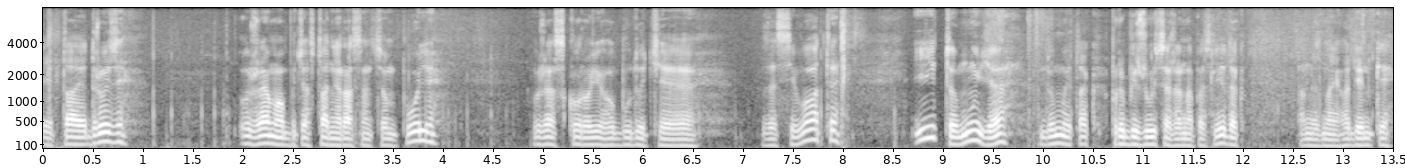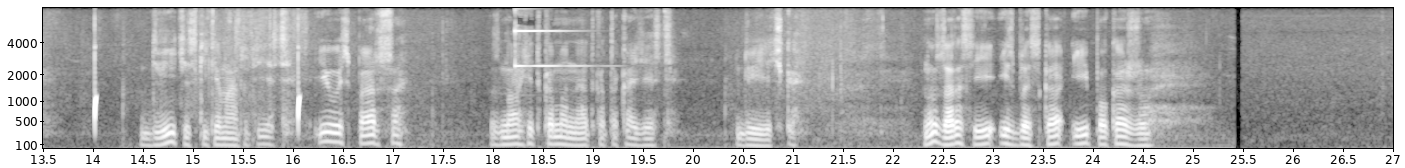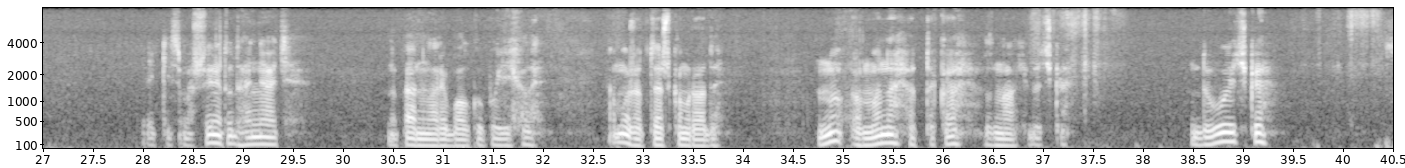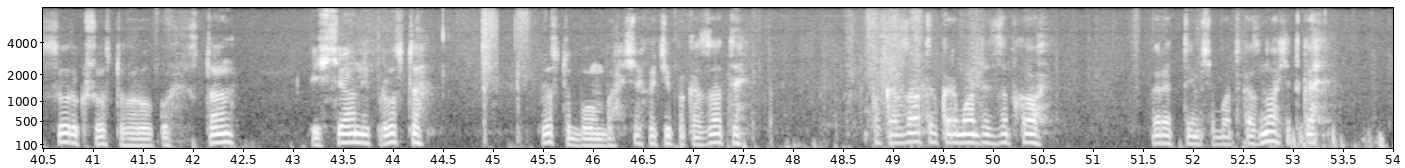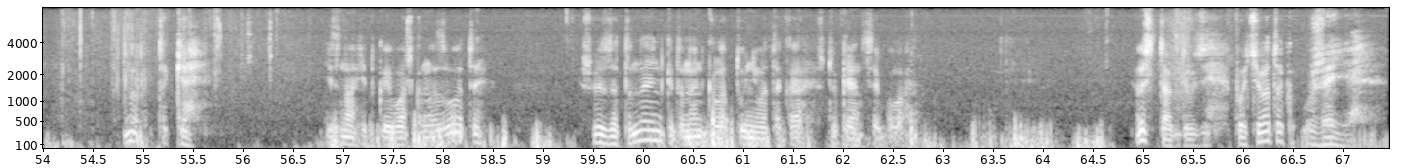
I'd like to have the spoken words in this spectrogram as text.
Вітаю, друзі. Уже, мабуть, останній раз на цьому полі. Вже скоро його будуть е, засівати. І тому я думаю так пробіжуся вже напослідок. Там не знаю, годинки дві чи скільки в мене тут є. І ось перша знахідка, монетка така є. Двієчка. Ну, зараз її із близька і покажу. Якісь машини тут ганяють. Напевно, на рибалку поїхали. А може теж комради. Ну, а в мене от така знахідочка. Двоєчка 46-го року. Стан піщаний, просто, просто бомба. Ще хотів показати. Показати в карман десь запхав. Перед тим, що була така знахідка. Ну, таке. І знахідкою важко назвати. Щось за тоненьке, тоненька латунєва така штукенція була. Ось так, друзі. Початок вже є.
